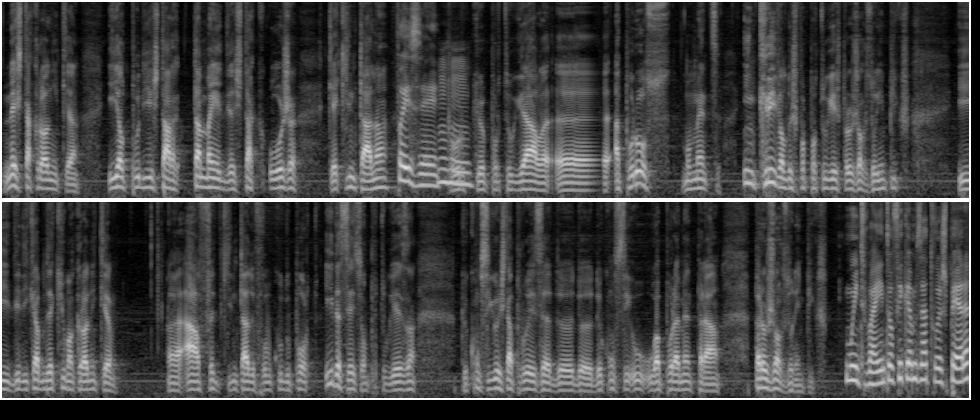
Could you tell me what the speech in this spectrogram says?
nesta crónica, e ele podia estar também em destaque hoje, que é Quintana Pois é. porque Portugal eh, apurou-se. Momento incrível do esporte português para os Jogos Olímpicos e dedicamos aqui uma crónica eh, à Alfredo Quintana do Futebol Clube do Porto e da seleção portuguesa que conseguiu esta proeza de, de, de conseguir o, o apuramento para, para os Jogos Olímpicos. Muito bem, então ficamos à tua espera,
